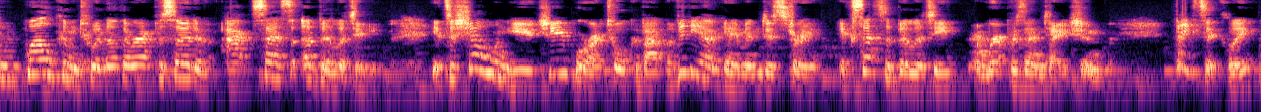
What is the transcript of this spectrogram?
and welcome to another episode of Access-Ability. It's a show on YouTube where I talk about the video game industry, accessibility, and representation. Basically,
